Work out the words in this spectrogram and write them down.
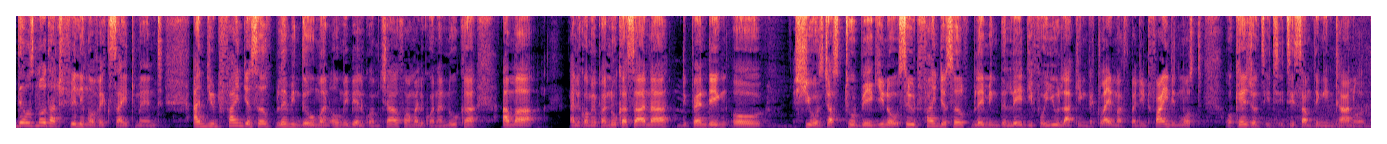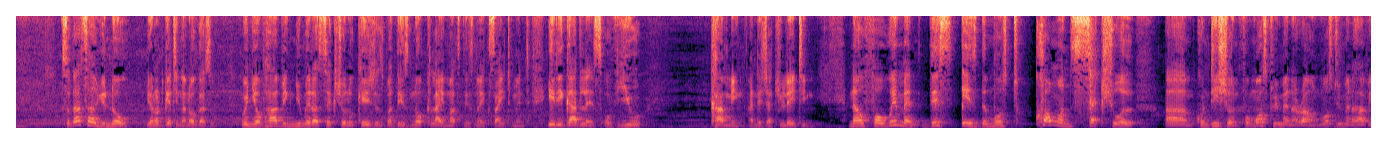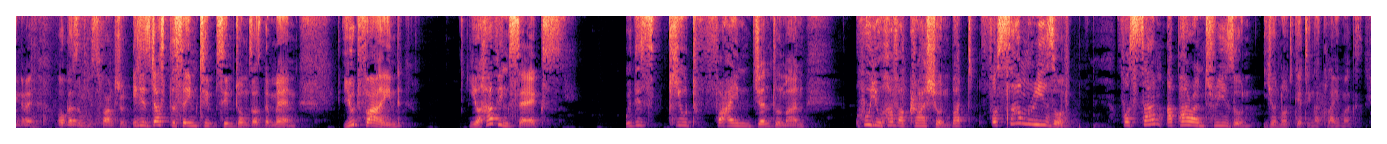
there was no that feeling of excitement. And you'd find yourself blaming the woman oh maybe alikuwa mchafu ama alikuwa nanuka ama alikuwa amepanuka sana depending or she was just too big you know. So you'd find yourself blaming the lady for you lacking the climax but you'd find in most occasions it, it is something internal. So that's how you know you're not getting an orgasm. When you're having numerous sexual occasions but there's no climax there's no excitement regardless of you coming and ejaculating. Now for women this is the most common sexual um, condition for most women around. Most women are having orgasm dysfunction. It is just the same t- symptoms as the men. You'd find you're having sex with this cute, fine gentleman who you have a crush on, but for some reason, for some apparent reason, you're not getting a climax.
